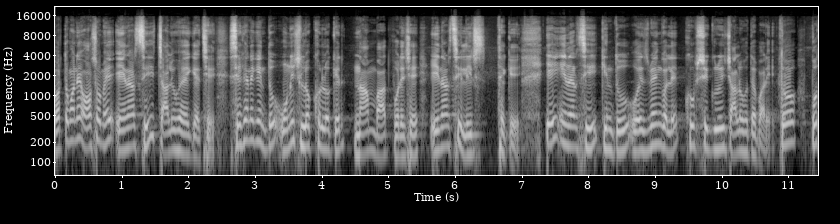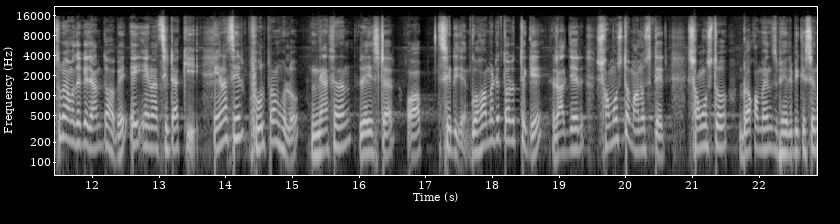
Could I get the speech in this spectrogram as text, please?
বর্তমানে অসমে এনআরসি চালু হয়ে গেছে। সেখানে কিন্তু উনিশ লক্ষ লোকের নাম বাদ পড়েছে এনআরসি লিস্ট থেকে। এই এনআরসি কিন্তু ওয়েস্ট বেঙ্গলে খুব শীঘ্রই চালু হতে পারে। তো প্রথমে আমাদেরকে জানতে হবে, এই এনআরসিটা কি? এনআরসির ফুল ফর্ম হলো ন্যাশনাল রেজিস্টার অফ সিটিজেন। গভর্নমেন্টের তরফ থেকে রাজ্যের সমস্ত মানুষদের সমস্ত ডকুমেন্টস ভেরিফিকেশন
